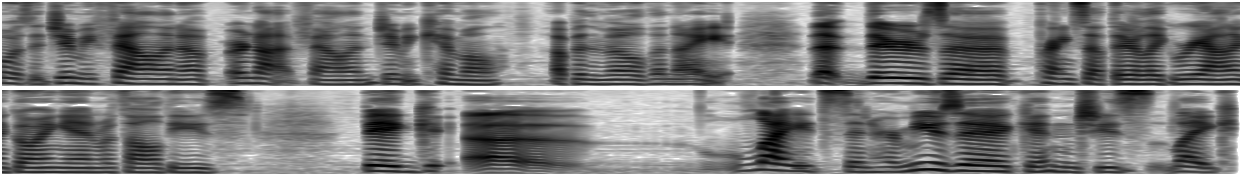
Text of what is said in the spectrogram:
what was it, Jimmy Fallon up, or not Fallon, Jimmy Kimmel up in the middle of the night. That there's uh, pranks out there like Rihanna going in with all these big uh, lights and her music, and she's like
